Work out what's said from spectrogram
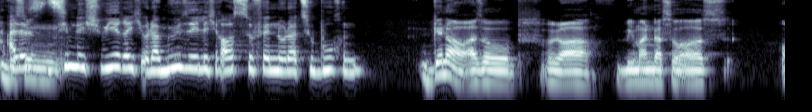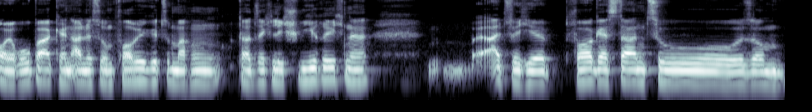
Ein alles ziemlich schwierig oder mühselig rauszufinden oder zu buchen. Genau, also ja, wie man das so aus Europa kennt, alles so im Vorwege zu machen, tatsächlich schwierig. Ne? Als wir hier vorgestern zu so einem,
